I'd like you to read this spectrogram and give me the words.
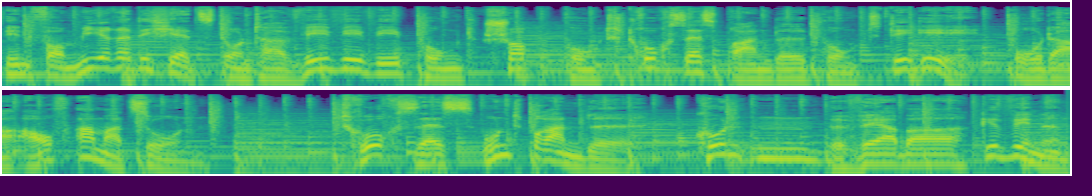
Informiere dich jetzt unter www.shop.truchsessbrandl.de oder auf Amazon. Truchsess und Brandl. Kunden, Bewerber gewinnen.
